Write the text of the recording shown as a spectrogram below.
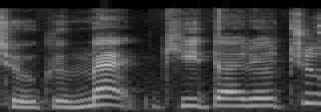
조금만 기다려줘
